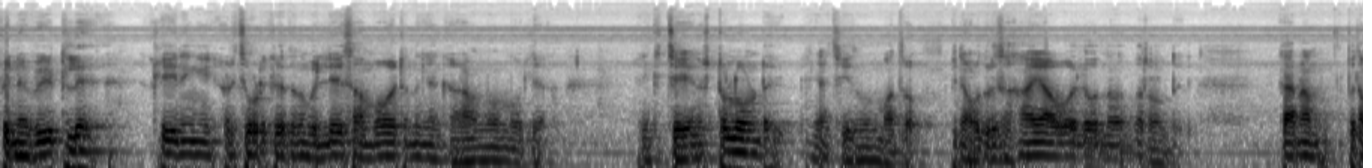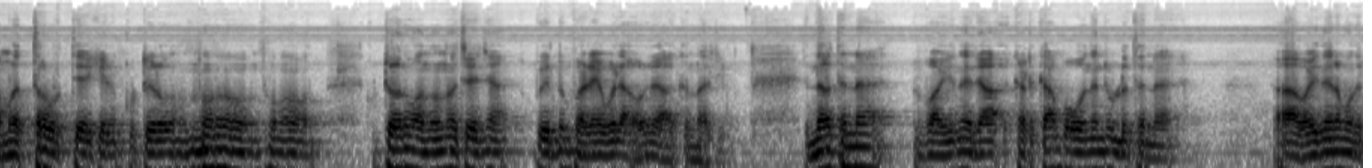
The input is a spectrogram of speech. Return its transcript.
പിന്നെ വീട്ടിൽ ക്ലീനിങ് അടിച്ചു കൊടുക്കരുതെന്ന് വലിയ സംഭവമായിട്ടൊന്നും ഞാൻ കാണുന്നൊന്നുമില്ല എനിക്ക് ചെയ്യാൻ ഇഷ്ടമുള്ളതുകൊണ്ട് ഞാൻ ചെയ്യുന്നത് മാത്രം. പിന്നെ അവർക്കൊരു സഹായമാവുമല്ലോ എന്ന് പറഞ്ഞിട്ട് കാരണം ഇപ്പോൾ നമ്മൾ എത്ര വൃത്തിയാക്കിയാലും കുട്ടികൾ വന്നു കുട്ടികൾ വന്നെന്ന് വെച്ച് കഴിഞ്ഞാൽ വീണ്ടും പഴയ പോലെ അവരാക്കുന്നതായിരിക്കും ഇന്നലെ തന്നെ വൈകുന്നേരം കിടക്കാൻ പോകുന്നതിന്റെ ഉള്ളിൽ തന്നെ വൈകുന്നേരം മുതൽ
